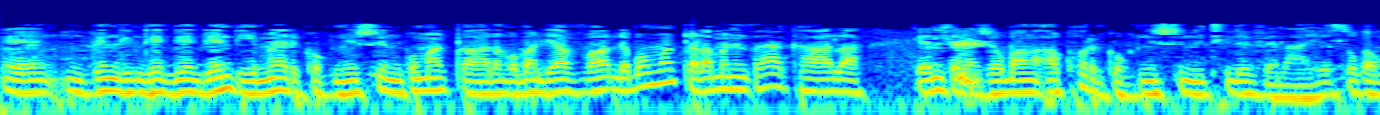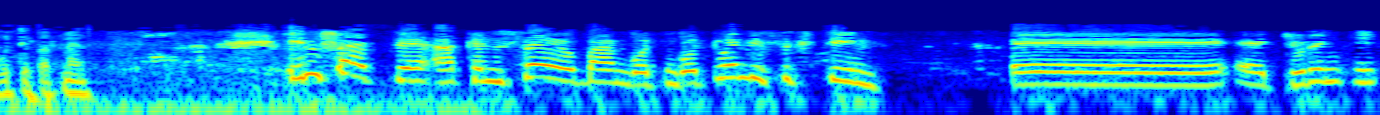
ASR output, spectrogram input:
um nge- nge- nge- ngendima e-recognition kumagqala ngoba ndiyava ndiyabona amagqala amaninzi ayakhala ngendlela nje yoba akho recognition ithile evelayo esuka kwidepartment in fact uh, i can say uba ngo-twenty sixteen um during i-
